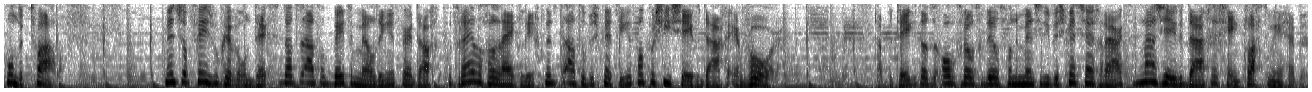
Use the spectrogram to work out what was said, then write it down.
112. Mensen op Facebook hebben ontdekt dat het aantal betermeldingen per dag vrijwel gelijk ligt met het aantal besmettingen van precies 7 dagen ervoor. Dat betekent dat het overgrote gedeelte van de mensen die besmet zijn geraakt na 7 dagen geen klachten meer hebben.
